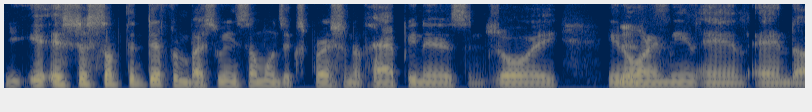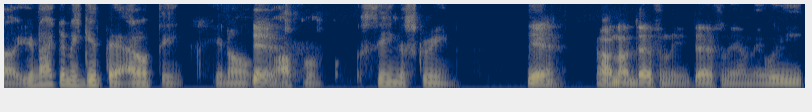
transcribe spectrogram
it's just something different by seeing someone's expression of happiness and joy. You know yes. what I mean? And and uh, you're not gonna get that, I don't think. You know, yeah. off of seeing a screen. Yeah. Oh no, definitely, definitely. I mean, we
